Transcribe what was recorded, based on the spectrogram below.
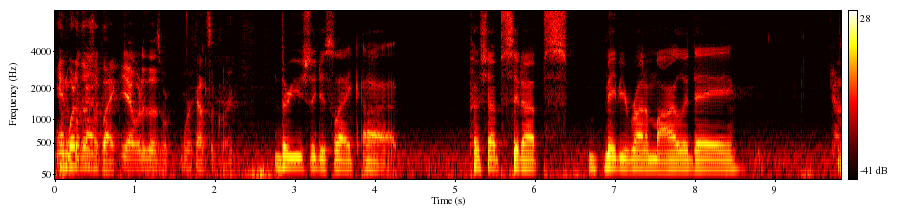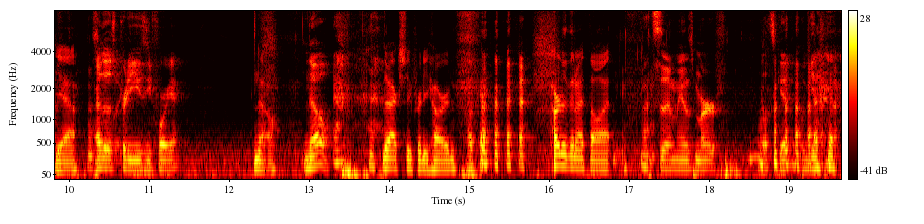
And what do those look like? Yeah. What do those workouts look like? They're usually just like uh, push ups, sit ups, maybe run a mile a day. Yeah, That Are those like- pretty easy for you? no, No. they're actually pretty hard. Okay. Harder than I thought. That's uh, man's Murph. That's good. It'll get,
